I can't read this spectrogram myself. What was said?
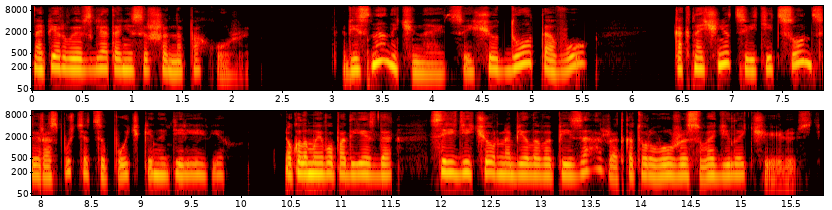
на первый взгляд они совершенно похожи. Весна начинается еще до того, как начнет светить солнце и распустятся почки на деревьях. Около моего подъезда среди черно-белого пейзажа, от которого уже сводила челюсть,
